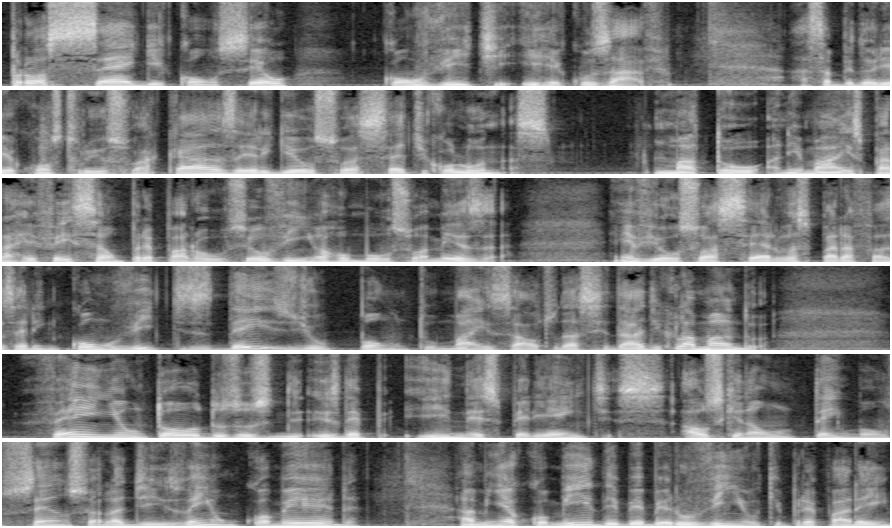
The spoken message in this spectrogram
prossegue com o seu convite irrecusável. A sabedoria construiu sua casa, ergueu suas sete colunas. Matou animais para a refeição, preparou o seu vinho, arrumou sua mesa. Enviou suas servas para fazerem convites desde o ponto mais alto da cidade, clamando: Venham todos os inexperientes, aos que não têm bom senso, ela diz: Venham comer a minha comida e beber o vinho que preparei.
